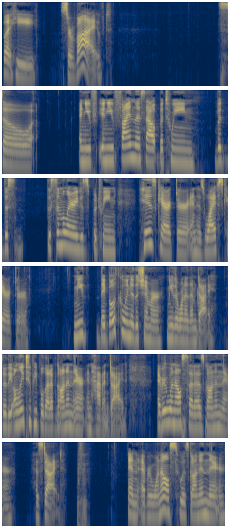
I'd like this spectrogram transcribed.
but he survived so and you and you find this out between but this the similarities between his character and his wife's character neith- they both go into the shimmer neither one of them die. They're the only two people that have gone in there and haven't died. Everyone else that has gone in there has died. Mhm. and everyone else who has gone in there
